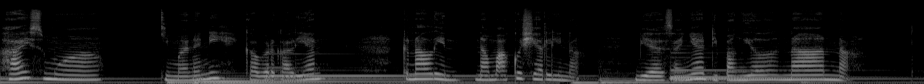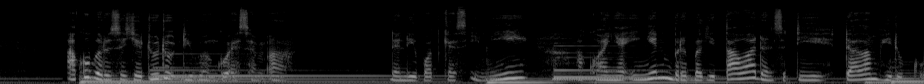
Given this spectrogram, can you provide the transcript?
Hai semua, gimana nih kabar kalian? Kenalin, nama aku Sherlina, biasanya dipanggil Nana. Aku baru saja duduk di bangku SMA, dan di podcast ini aku hanya ingin berbagi tawa dan sedih dalam hidupku.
